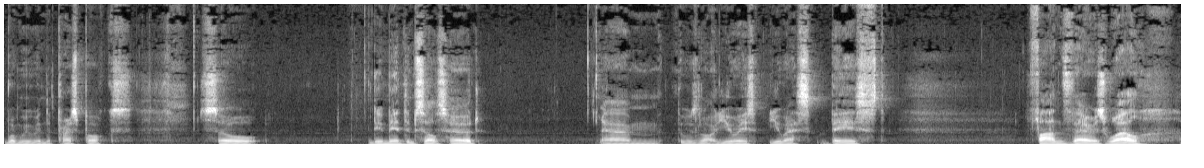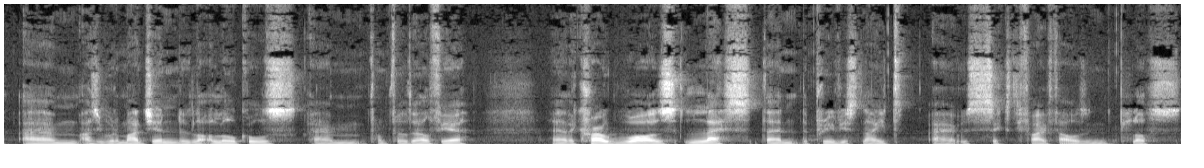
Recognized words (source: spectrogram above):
when we were in the press box, so they made themselves heard. Um, there was a lot of US US based fans there as well, um, as you would imagine. There's a lot of locals um, from Philadelphia. Uh, the crowd was less than the previous night. Uh, it was sixty five thousand plus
